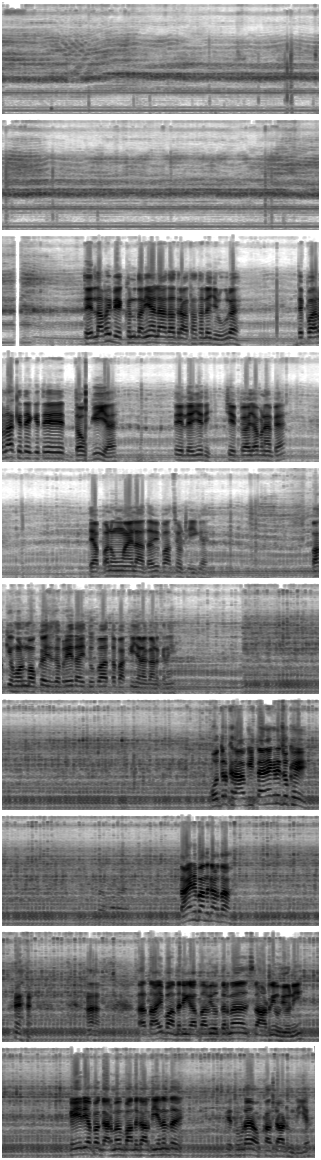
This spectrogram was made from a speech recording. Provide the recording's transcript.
ਤੇਲਾ ਬਈ, ਵੇਖਣ ਨੂੰ ਤਾਂ ਨਹੀਂ ਲੱਗਦਾ, ਦਰਖਤਾਂ ਥੱਲੇ ਜ਼ਰੂਰ ਹੈ ਤੇ ਪਰ ਨਾ ਕਿਤੇ ਕਿਤੇ ਦੌਗੀ ਹੈ ਤੇਲੇ ਜਿਹੇ ਦੀ, ਚੇਪਿਆ ਜਿਹਾ ਬਣਿਆ ਪਿਆ। ਤੇ ਆਪਾਂ ਨੂੰ ਐਂ ਲੱਗਦਾ ਵੀ ਪਾਸਿਓਂ ਠੀਕ ਹੈ ਬਾਕੀ ਹੁਣ ਮੌਕੇ ਸੀ ਸਪਰੇਅ ਦਾ ਇਸ ਤੋਂ ਬਾਅਦ ਤਾਂ ਬਾਕੀ ਜਾਣਾ ਕਣਕ ਨੇ। ਉਧਰ ਖਰਾਬ ਕੀਤਾ ਇਹਨੇ ਕਿ ਨਹੀਂ ਸੁੱਖੇ? ਤਾਂ ਹੀ ਨਹੀਂ ਬੰਦ ਕਰਦਾ। ਆ ਤਾਂ ਹੀ ਬੰਦ ਨਹੀਂ ਕਰਦਾ ਵੀ ਉਧਰ ਨਾ ਸਟਾਰਟ ਨਹੀਂ ਹੋਈ ਹੋਣੀ। ਕਈ ਵਾਰੀ ਆਪਾਂ ਗਰਮ ਬੰਦ ਕਰ ਦਈਏ ਨਾ ਤੇ ਇਹ ਥੋੜਾ ਜਿਹਾ ਔਖਾ ਸਟਾਰਟ ਹੁੰਦੀ ਹੈ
